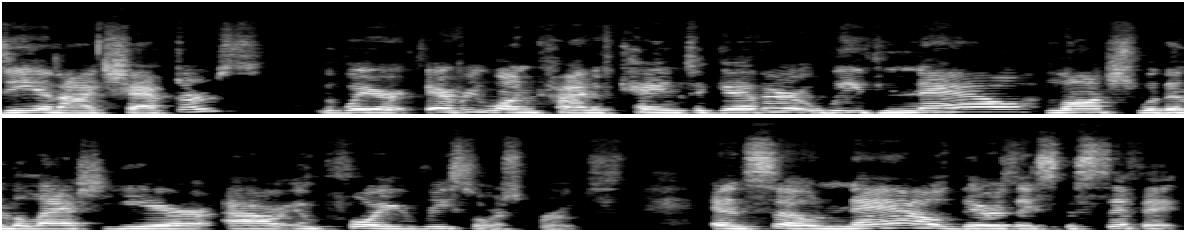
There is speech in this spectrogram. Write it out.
DNI chapters where everyone kind of came together. We've now launched within the last year our employee resource groups. And so now there's a specific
